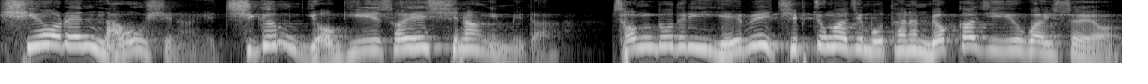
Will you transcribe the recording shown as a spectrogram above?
히어앤 나우 신앙이에요. 지금 여기에서의 신앙입니다. 성도들이 예배에 집중하지 못하는 몇 가지 이유가 있어요.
